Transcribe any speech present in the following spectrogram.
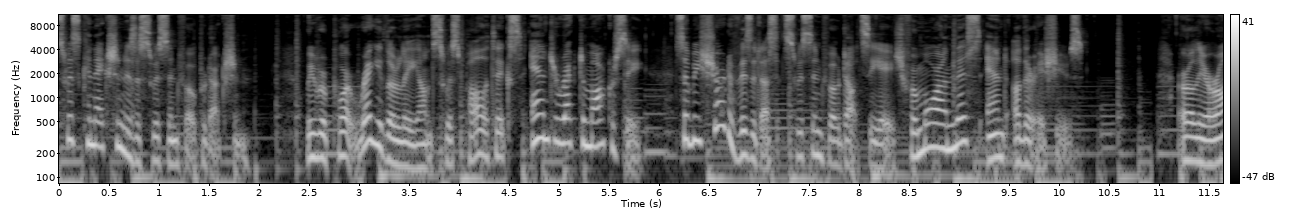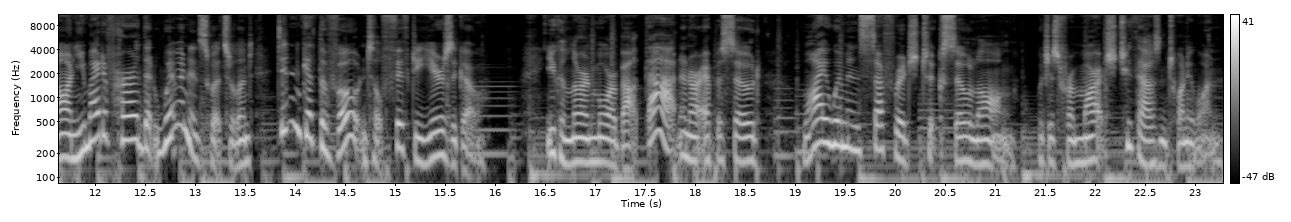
Swiss Connection is a Swiss Info production. We report regularly on Swiss politics and direct democracy, so be sure to visit us at swissinfo.ch for more on this and other issues. Earlier on, you might have heard that women in Switzerland didn't get the vote until 50 years ago. You can learn more about that in our episode, Why Women's Suffrage Took So Long, which is from March 2021.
